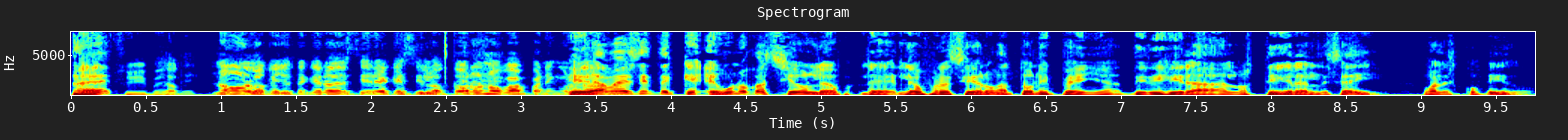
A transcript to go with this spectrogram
¿Eh? Lo- no, lo que yo te quiero decir es que si los toros no van para ningún Y lado. déjame decirte que en una ocasión le, le- le ofrecieron a Tony Peña dirigir a los Tigres del Licey o al escogido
